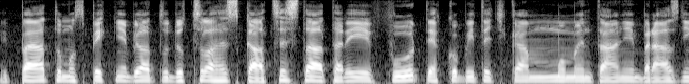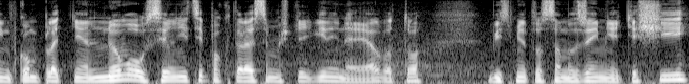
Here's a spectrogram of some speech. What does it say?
Vypadá to moc pěkně, byla to docela hezká cesta, tady furt jakoby teďka momentálně brázním kompletně novou silnici, po které jsem ještě nikdy nejel, o to Víc mě to samozřejmě těší.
